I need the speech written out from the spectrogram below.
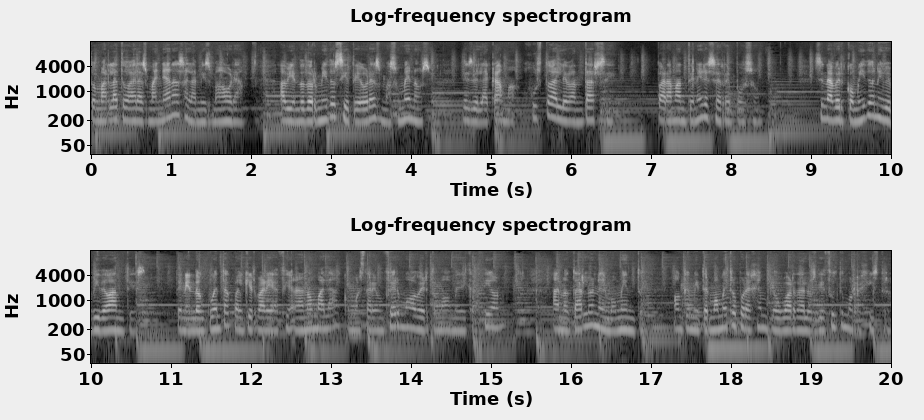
Tomarla todas las mañanas a la misma hora, habiendo dormido 7 horas más o menos, desde la cama, justo al levantarse, para mantener ese reposo, sin haber comido ni bebido antes, teniendo en cuenta cualquier variación anómala como estar enfermo o haber tomado medicación, anotarlo en el momento, aunque mi termómetro, por ejemplo, guarda los 10 últimos registros.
